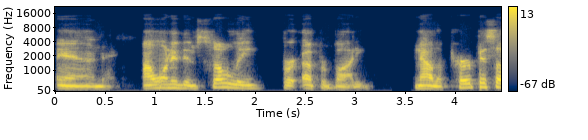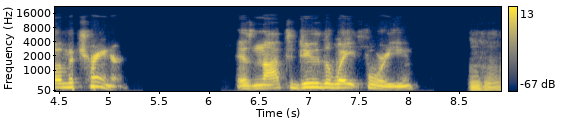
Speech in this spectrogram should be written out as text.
And I wanted him solely for upper body. Now, the purpose of a trainer is not to do the weight for you. Mm-hmm.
